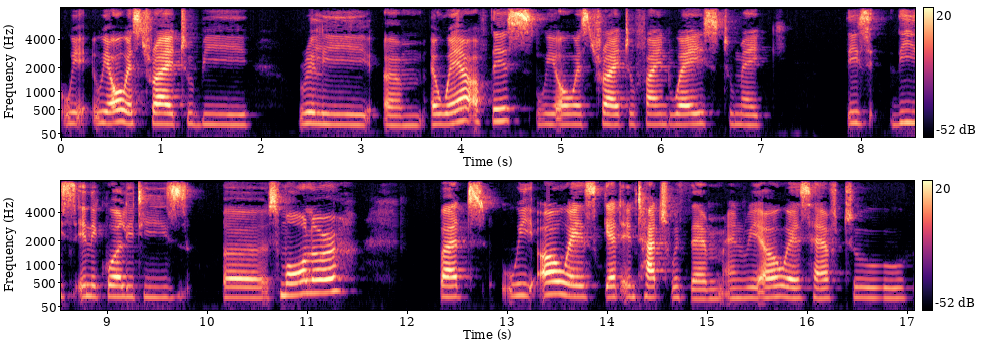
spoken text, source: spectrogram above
we, we always try to be really um, aware of this. We always try to find ways to make these these inequalities uh, smaller, but we always get in touch with them, and we always have to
